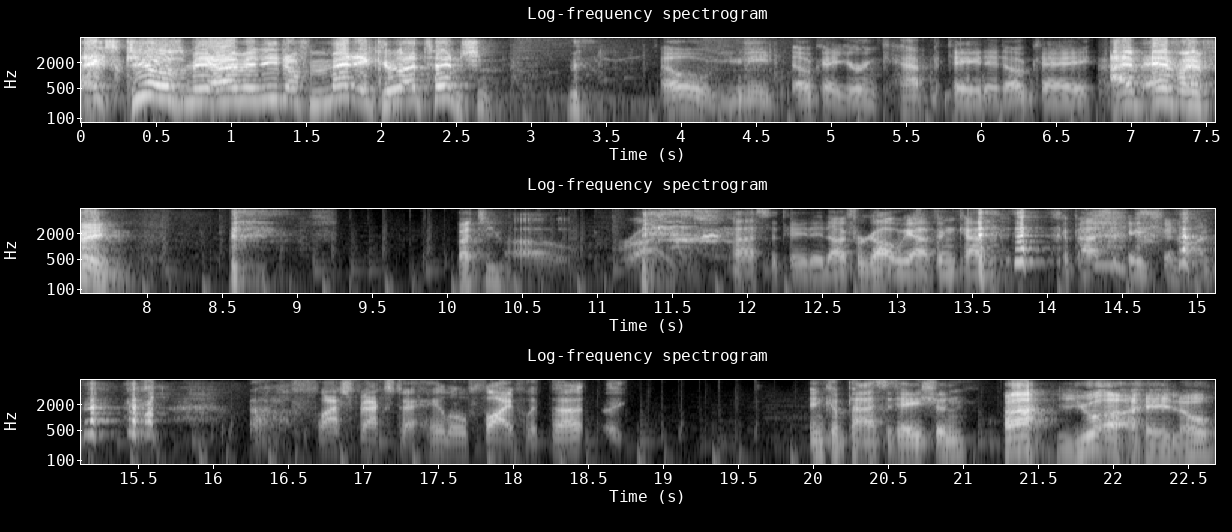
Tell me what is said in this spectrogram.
Excuse me, I'm in need of medical attention! Oh, you need. Okay, you're incapacitated. Okay. I'm everything! but you. Oh, right. Incapacitated. I forgot we have incap- incapacitation on. Ugh, flashbacks to Halo 5 with that. Uh, Incapacitation. Ah, you are Halo.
